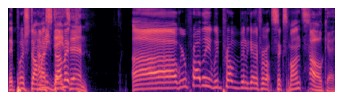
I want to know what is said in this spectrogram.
they pushed on How my many stomach. dates in? Uh, we were probably we'd probably been together for about six months. Oh, okay.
